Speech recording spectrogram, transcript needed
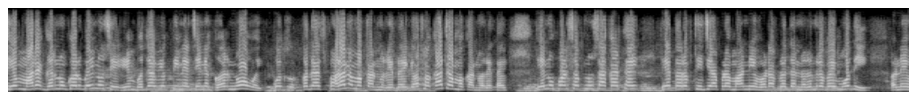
જેમ મારે ઘરનું ઘર બન્યું છે, એમ બધા વ્યક્તિને જેને ઘર ન હોય, કોઈ કદાચ ભાડાના મકાનમાં રહેતા હોય કે અથવા કાચા મકાનમાં રહેતા હોય, તેનું પણ સપનું સાકાર થાય. તે તરફથી જે આપણા માનનીય વડાપ્રધાન નરેન્દ્રભાઈ મોદી અને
